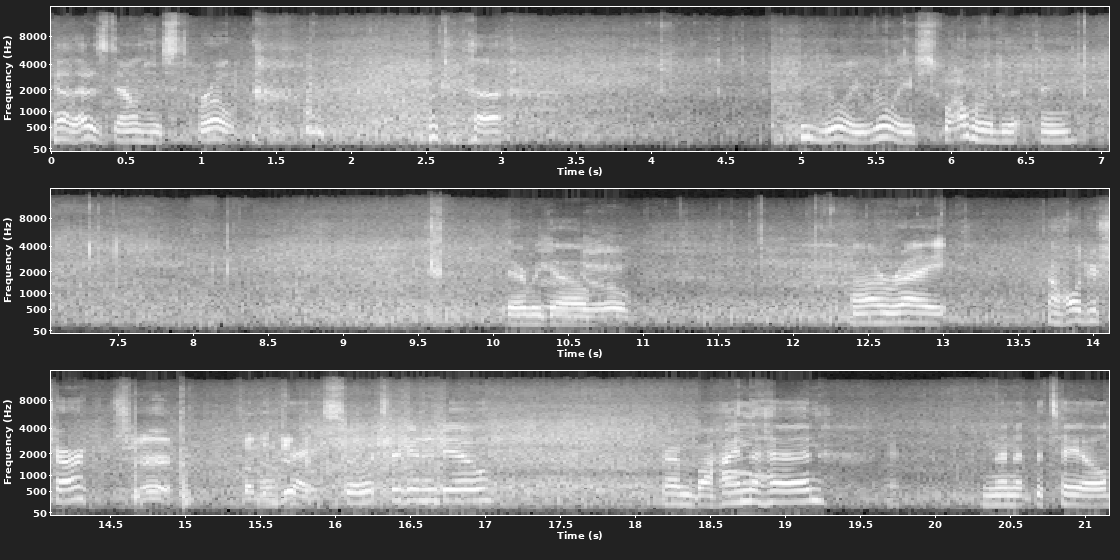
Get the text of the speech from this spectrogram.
Yeah, that is down his throat. Look at that. He really, really swallowed that thing. There we There go. All right. Now hold your shark. Sure. Something Okay, different. so what you're gonna do, grab him behind the head, and then at the tail.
